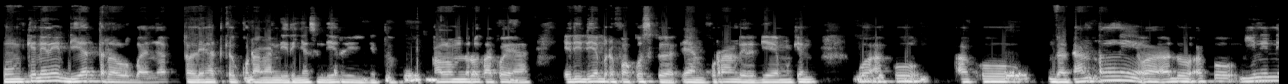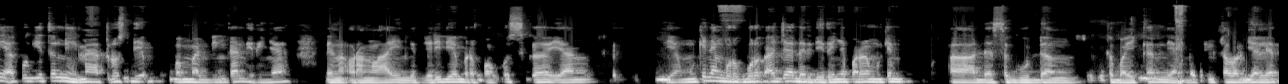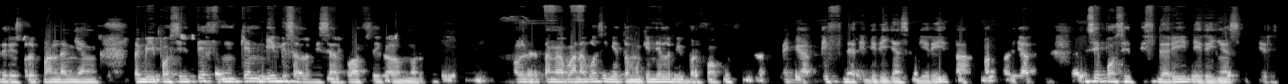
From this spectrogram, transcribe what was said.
Mungkin ini dia terlalu banyak melihat kekurangan dirinya sendiri gitu. Kalau menurut aku ya. Jadi dia berfokus ke yang kurang dari dia. Mungkin wah aku aku nggak ganteng nih, wah aduh aku gini nih, aku gitu nih. Nah terus dia membandingkan dirinya dengan orang lain gitu. Jadi dia berfokus ke yang yang mungkin yang buruk-buruk aja dari dirinya padahal mungkin uh, ada segudang kebaikan yang mungkin kalau dia lihat dari sudut pandang yang lebih positif mungkin dia bisa lebih self love sih kalau menurut kalau dari tanggapan aku sih gitu mungkin dia lebih berfokus negatif dari dirinya sendiri tanpa melihat sisi positif dari dirinya sendiri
